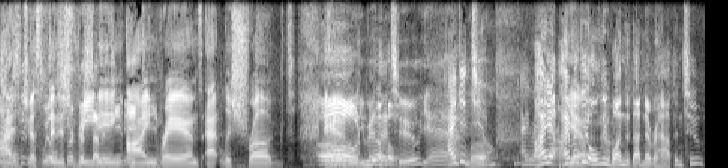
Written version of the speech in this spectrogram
I just Will finished reading 17, Ayn Rand's Atlas Shrugged. Oh, you read no. that too yeah I did too. look. I read I, that. I'm Yeah. the only one that that never happened to.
